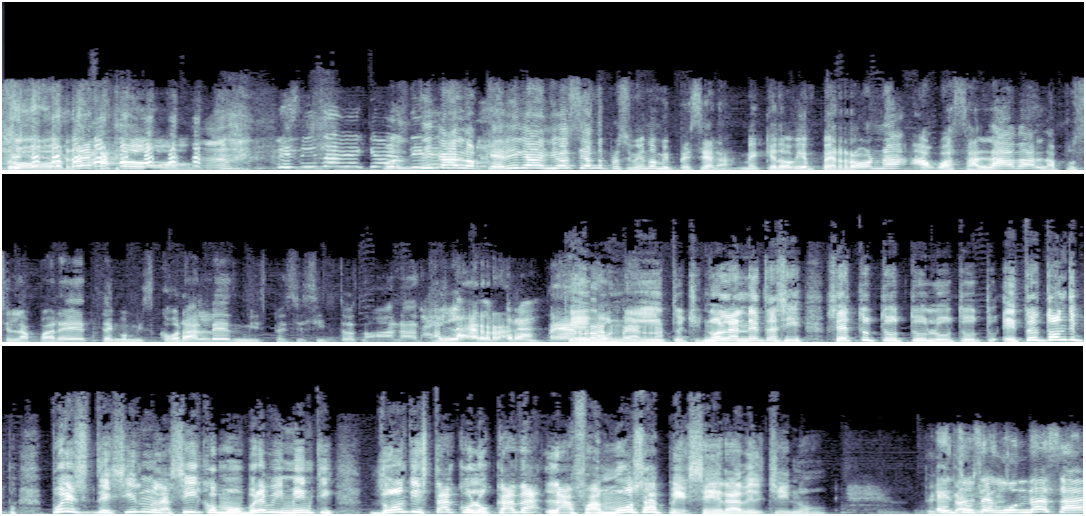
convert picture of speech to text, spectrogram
¡Correcto! Sí, sí sabía que iba a Pues decir digan lo que digan, yo sí ando presumiendo mi pecera. Me quedó bien perrona, agua salada, la puse en la pared, tengo mis corales, mis pececitos. No, no, Ay, la perra, otra. perra, Qué perra. bonito. chi- No, la neta, sí. O sea, tú, tú, tú, tú, tú- tú- Entonces, ¿dónde pu- puedes decirnos así como brevemente, dónde está colocada la famosa pecera del chino? Está En su la- segunda sala.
